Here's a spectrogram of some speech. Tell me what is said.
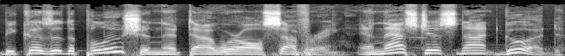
because of the pollution that uh, we're all suffering. And that's just not good.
